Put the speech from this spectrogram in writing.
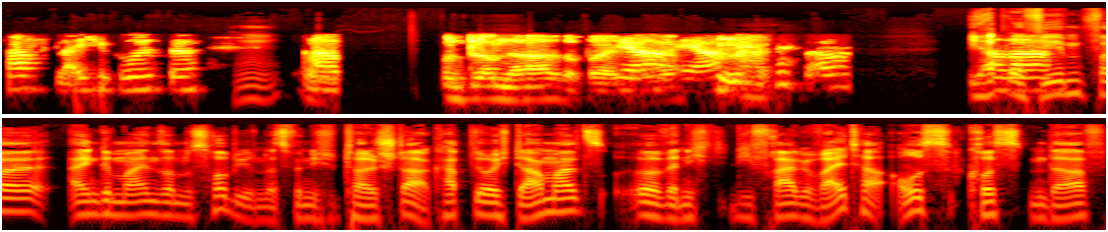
fast gleiche Größe. Hm. Und blonde Haare bei Ja, ne? ja. Ihr habt Aber- auf jeden Fall ein gemeinsames Hobby und das finde ich total stark. Habt ihr euch damals, äh, wenn ich die Frage weiter auskosten darf,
